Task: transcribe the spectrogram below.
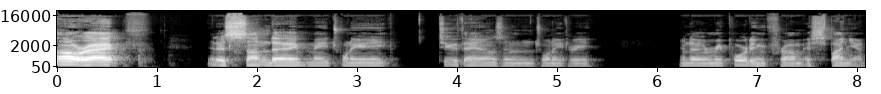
All right. It is Sunday, May 28th, 2023, and I'm reporting from España.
